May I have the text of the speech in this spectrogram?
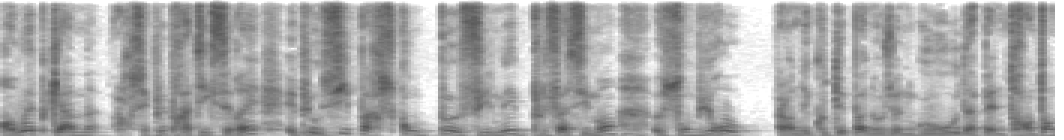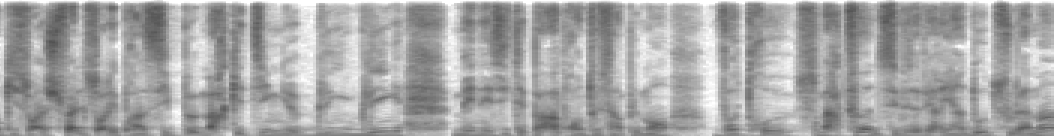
en webcam. Alors c'est plus pratique, c'est vrai, et puis aussi parce qu'on peut filmer plus facilement euh, son bureau. Alors n'écoutez pas nos jeunes gourous d'à peine 30 ans qui sont à cheval sur les principes marketing bling bling, mais n'hésitez pas à prendre tout simplement votre smartphone. Si vous avez rien d'autre sous la main,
